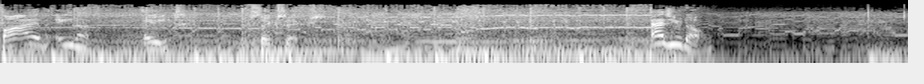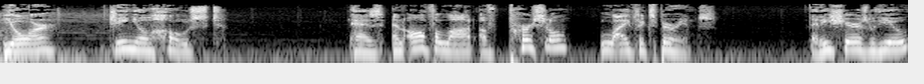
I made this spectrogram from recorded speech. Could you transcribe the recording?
1-800-5800-866. As you know, your genial host has an awful lot of personal life experience that he shares with you.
